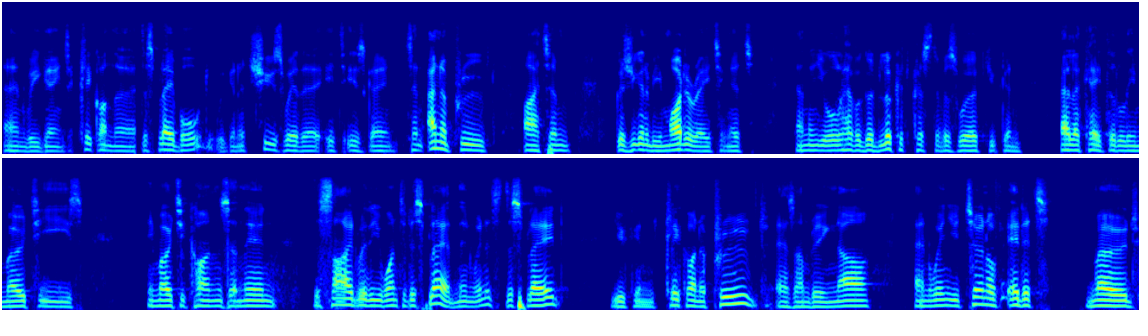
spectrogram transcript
and we're going to click on the display board. We're going to choose whether it is going, it's an unapproved item because you're going to be moderating it and then you'll have a good look at Christopher's work. You can allocate little emojis, emoticons, and then decide whether you want to display it. And then when it's displayed, you can click on approved, as I'm doing now. And when you turn off edit mode,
